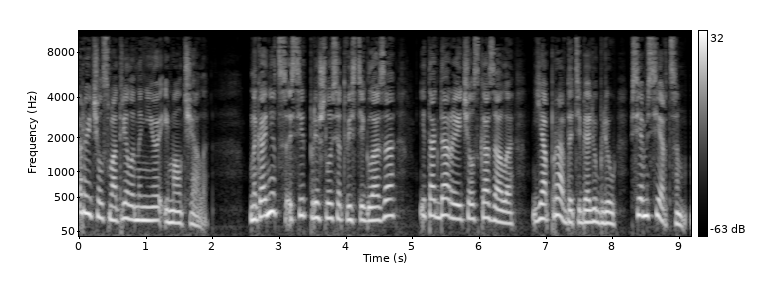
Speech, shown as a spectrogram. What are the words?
Рэйчел смотрела на нее и молчала. Наконец Сид пришлось отвести глаза, и тогда Рэйчел сказала, «Я правда тебя люблю, всем сердцем».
